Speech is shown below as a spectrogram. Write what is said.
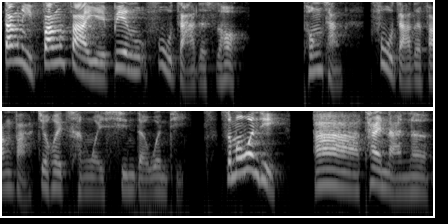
当你方法也变复杂的时候，通常复杂的方法就会成为新的问题。什么问题啊？太难了，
